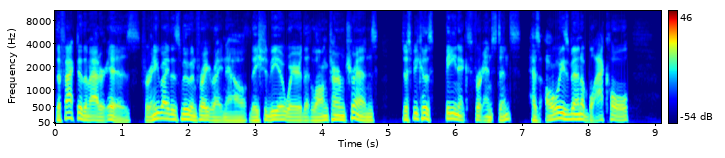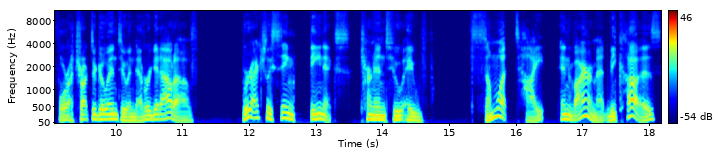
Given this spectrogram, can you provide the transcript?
the fact of the matter is, for anybody that's moving freight right now, they should be aware that long term trends just because Phoenix, for instance, has always been a black hole for a truck to go into and never get out of, we're actually seeing Phoenix turn into a somewhat tight environment because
